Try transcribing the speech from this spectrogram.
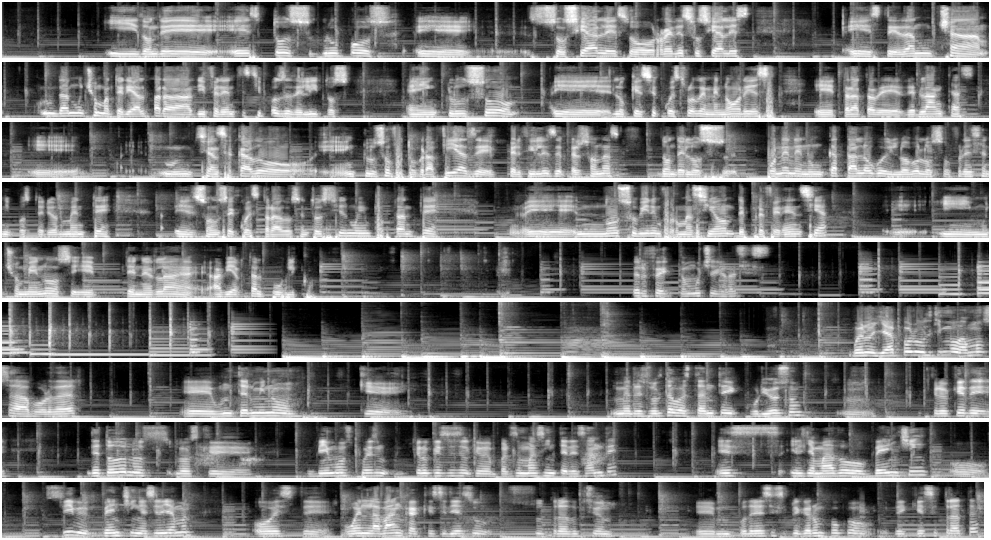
y donde estos grupos eh, sociales o redes sociales este, dan, mucha, dan mucho material para diferentes tipos de delitos e incluso eh, lo que es secuestro de menores, trata de, blancas, se han sacado eh, incluso fotografías de perfiles de personas donde los ponen en un catálogo y luego los ofrecen y posteriormente eh, son secuestrados. Entonces sí es muy importante eh, no subir información de preferencia y mucho menos tenerla abierta al público. Perfecto, muchas gracias. Bueno, ya por último vamos a abordar eh, un término que me resulta bastante curioso. Mm, creo que de, de todos los, los, que vimos, pues creo que ese es el que me parece más interesante. Es el llamado benching o sí, benching así lo llaman o este o en la banca que sería su, su traducción. Em, ¿Podrías explicar un poco de qué se trata?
